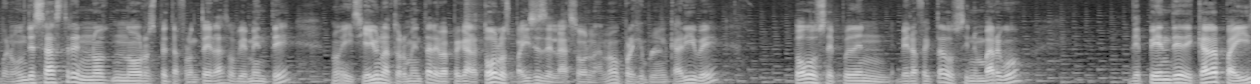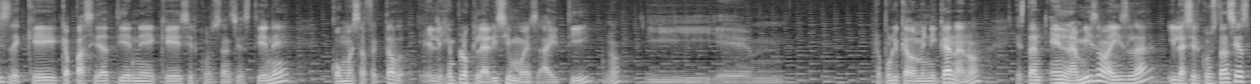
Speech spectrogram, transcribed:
bueno, un desastre no, no respeta fronteras, obviamente, ¿no? y si hay una tormenta le va a pegar a todos los países de la zona, ¿no? Por ejemplo, en el Caribe, todos se pueden ver afectados, sin embargo, depende de cada país, de qué capacidad tiene, qué circunstancias tiene, cómo es afectado. El ejemplo clarísimo es Haití ¿no? y eh, República Dominicana, ¿no? Están en la misma isla y las circunstancias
